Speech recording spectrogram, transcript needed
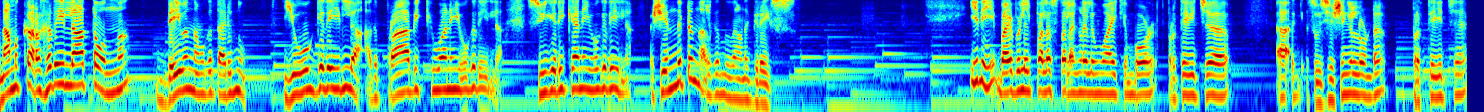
നമുക്ക് അർഹതയില്ലാത്ത ഒന്ന് ദൈവം നമുക്ക് തരുന്നു. യോഗ്യതയില്ല. അത് പ്രാപിക്കുവാൻ യോഗ്യതയില്ല. സ്വീകരിക്കാൻ യോഗ്യതയില്ല. പക്ഷെ എന്നിട്ടും നൽകുന്നതാണ് ഗ്രേസ്. ഇനി ബൈബിളിൽ പല സ്ഥലങ്ങളിലും വായിക്കുമ്പോൾ പ്രത്യേകിച്ച് സുവിശേഷങ്ങളിലുണ്ട്. പ്രത്യേകിച്ച്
